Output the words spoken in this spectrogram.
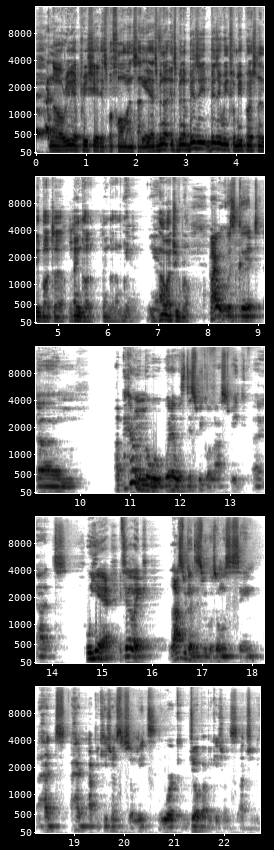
no, really appreciate his performance, and yeah, it's been a it's been a busy busy week for me personally, but uh, thank God, thank God, I'm good. Yeah. How about you, bro? My week was good. Um, I, I can't remember whether it was this week or last week. I had, oh yeah, I feel like last week and this week was almost the same. I had I had applications to submit, work job applications actually.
